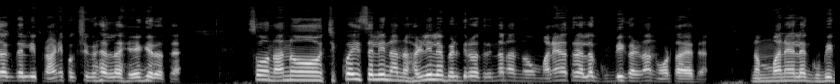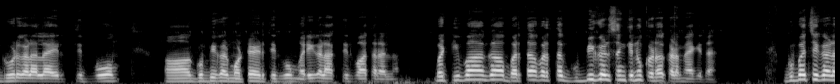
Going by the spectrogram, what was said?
ಜಾಗದಲ್ಲಿ ಪ್ರಾಣಿ ಪಕ್ಷಿಗಳೆಲ್ಲ ಹೇಗಿರುತ್ತೆ? ಸೊ ನಾನು ಚಿಕ್ಕ ವಯಸ್ಸಲ್ಲಿ ನಾನು ಹಳ್ಳಿಲೇ ಬೆಳೆದಿರೋದ್ರಿಂದ ನಾನು ಮನೆ ಹತ್ರ ಎಲ್ಲ ಗುಬ್ಬಿಗಳನ್ನ ನೋಡ್ತಾ ಇದ್ದೆ. ನಮ್ಮ ಮನೆಯಲ್ಲೇ ಗುಬ್ಬಿ ಗೂಡುಗಳೆಲ್ಲ ಇರ್ತಿದ್ವು. ಗುಬ್ಬಿಗಳು ಮೊಟ್ಟೆ ಇಡ್ತಿದ್ವು ಮರಿಗಳಾಗ್ತಿದ್ವು ಆ ತರ ಎಲ್ಲ. ಬಟ್ ಇವಾಗ ಬರ್ತಾ ಬರ್ತಾ ಗುಬ್ಬಿಗಳ ಸಂಖ್ಯೆನೂ ಕೂಡ ಕಡಿಮೆ ಆಗಿದೆ. ಗುಬ್ಬಚ್ಚಿಗಳ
